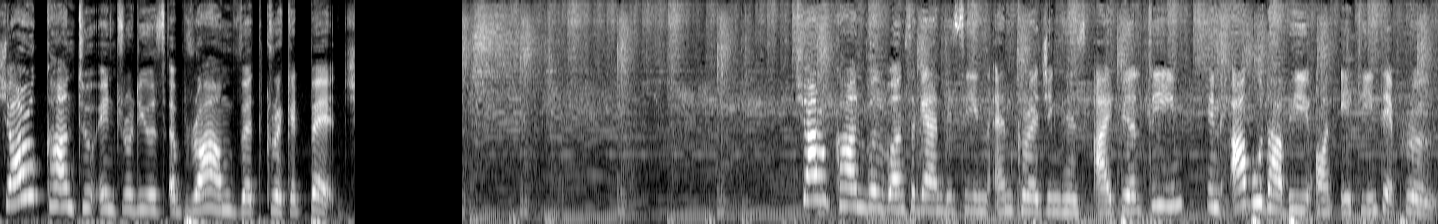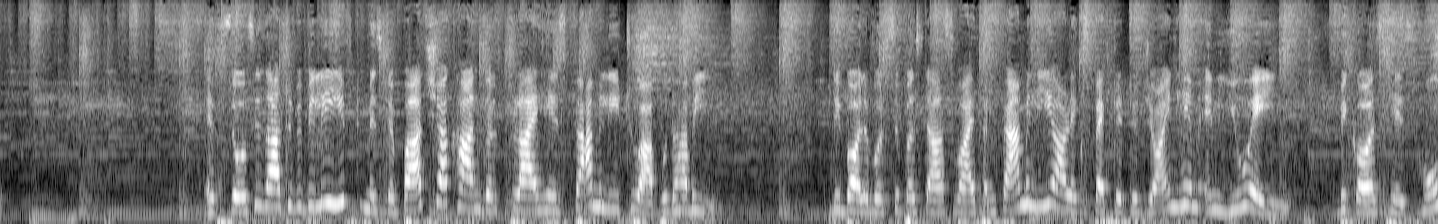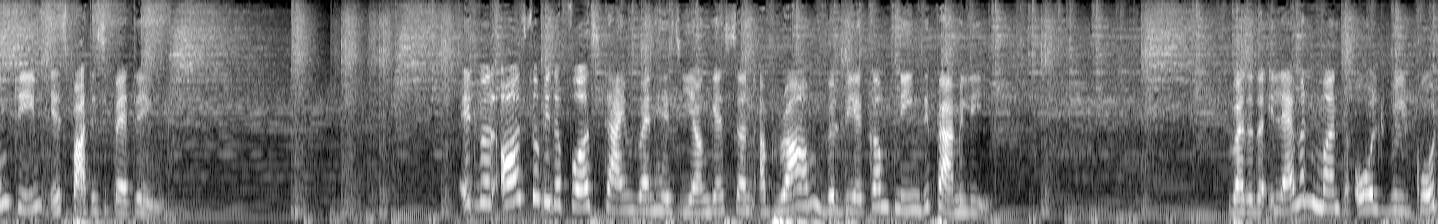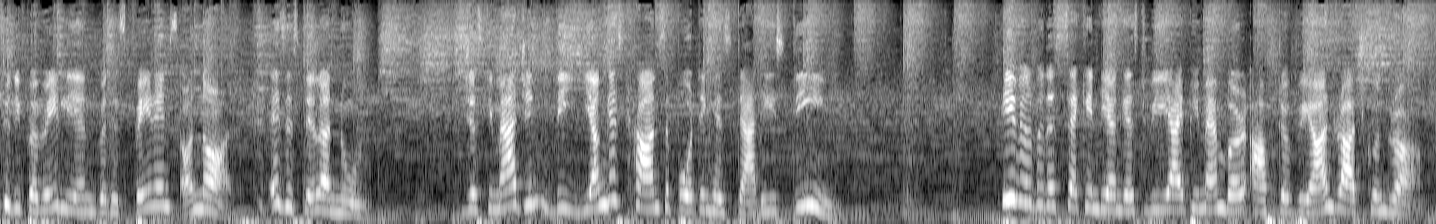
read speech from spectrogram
Shah Rukh Khan to introduce Abram with cricket pitch. Shah Rukh Khan will once again be seen encouraging his IPL team in Abu Dhabi on 18th April. If sources are to be believed, Mr. Badshah Khan will fly his family to Abu Dhabi. The Bollywood superstar's wife and family are expected to join him in UAE because his home team is participating. It will also be the first time when his youngest son Abram will be accompanying the family. Whether the 11 month old will go to the pavilion with his parents or not is still unknown. Just imagine the youngest Khan supporting his daddy's team. He will be the second youngest VIP member after Viaan Raj Kundra.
